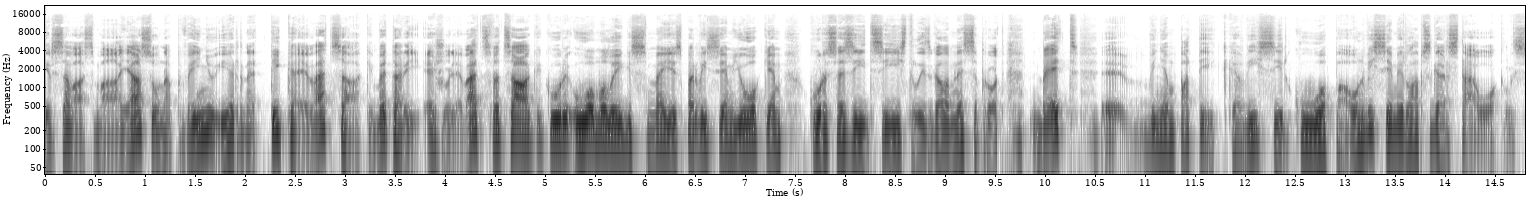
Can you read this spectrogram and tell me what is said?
ir savās mājās, un ap viņu ir ne tikai vecāki, bet arī ežuļa vecvecāki, kuri omulīgi smejas par visiem jokiem, kuras ezītis īsti līdz galam nesaprot. Bet e, viņam patīk, ka visi ir kopā un visiem ir labs garstāvoklis.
